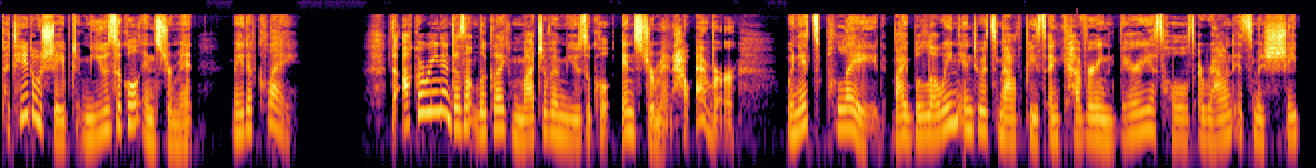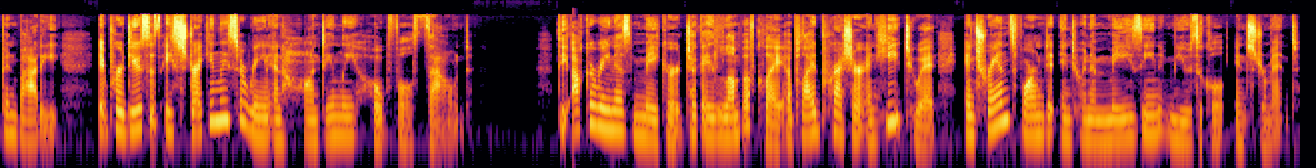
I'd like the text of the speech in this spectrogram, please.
potato shaped musical instrument made of clay. The ocarina doesn't look like much of a musical instrument. However, when it's played by blowing into its mouthpiece and covering various holes around its misshapen body, it produces a strikingly serene and hauntingly hopeful sound. The ocarina's maker took a lump of clay, applied pressure and heat to it, and transformed it into an amazing musical instrument.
